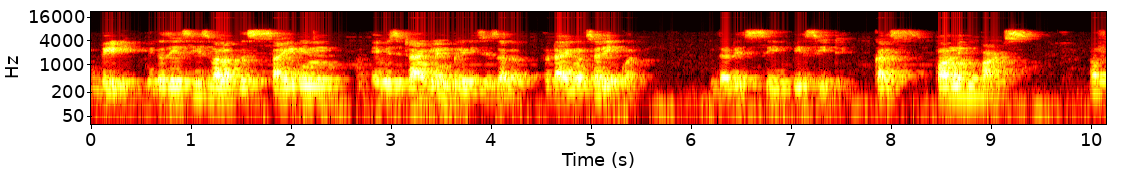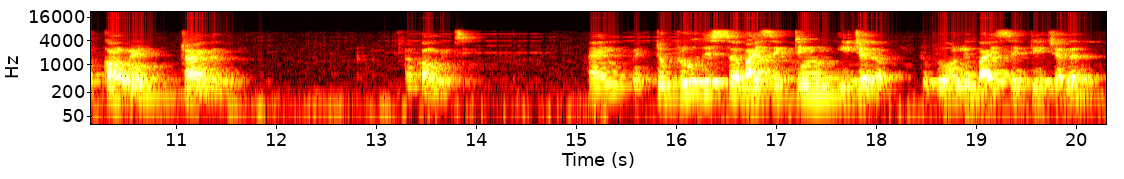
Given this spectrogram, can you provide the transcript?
BD because AC is one of the side in ABC triangle and BD is other. So diagonals are equal. That is CPCT. Corresponding parts of congruent triangle a congruency. And to prove this uh, bisecting each other, to prove only bisect each other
